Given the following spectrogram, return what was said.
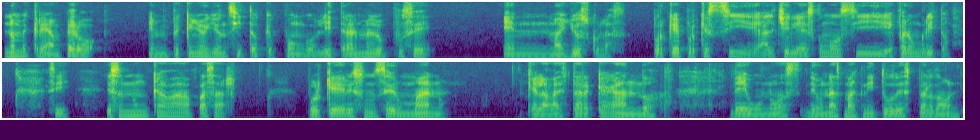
No me crean, pero en mi pequeño guioncito que pongo, literal me lo puse en mayúsculas. ¿Por qué? Porque sí, al chile es como si fuera un grito. ¿Sí? Eso nunca va a pasar. Porque eres un ser humano que la va a estar cagando de unos, de unas magnitudes, perdón,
